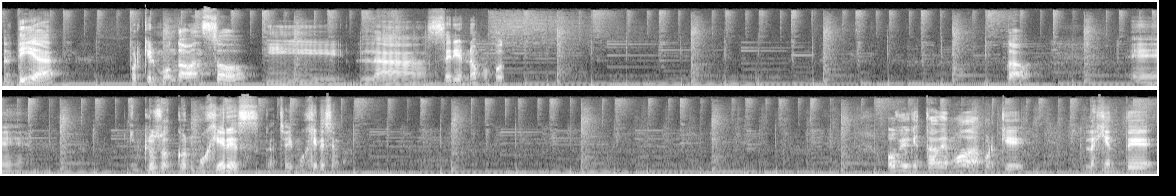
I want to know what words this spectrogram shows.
El día, porque el mundo avanzó y las series no. resultado. Eh, incluso con mujeres, ¿cachai? Mujeres en... Obvio que está de moda porque la gente,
